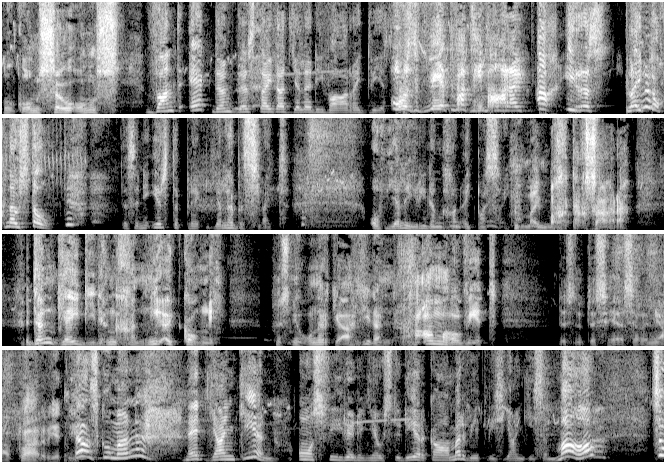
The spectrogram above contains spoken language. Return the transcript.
hoekom sou ons Want ek dink dis tyd dat julle die waarheid weet. Ons weet wat die waarheid. Ag, Iris, bly tog nou stil. Dis in die eerste plek julle besluit of julle hierdie ding gaan uitpas. my magtig Sarah? Dink jy die ding gaan nie uitkom nie? Dis nie 100 jaar nie dan gaan almal weet. Dis nou te sê as hulle nie al klaar weet nie. Wel, skoeman, net Jantjie en ons vier in jou studeerkamer weet wie's Jantjie se ma. So.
